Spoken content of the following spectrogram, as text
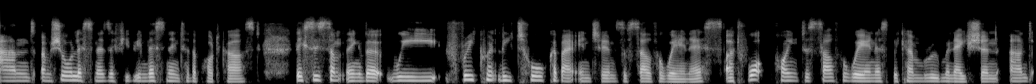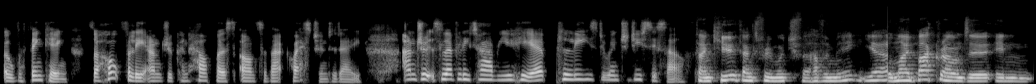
And I'm sure listeners, if you've been listening to the podcast, this is something that we frequently talk about in terms of self awareness. At what point does self awareness become rumination and overthinking? So hopefully, Andrew can help us answer that question today. Andrew, it's lovely to have you here. Please do introduce yourself. Thank you. Thanks very much for having having me. Yeah. Well, my background uh, in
